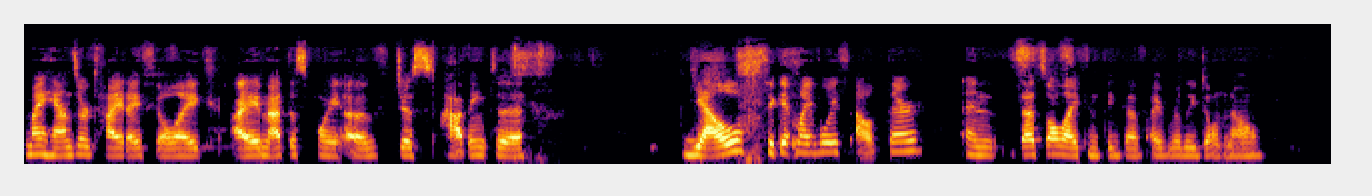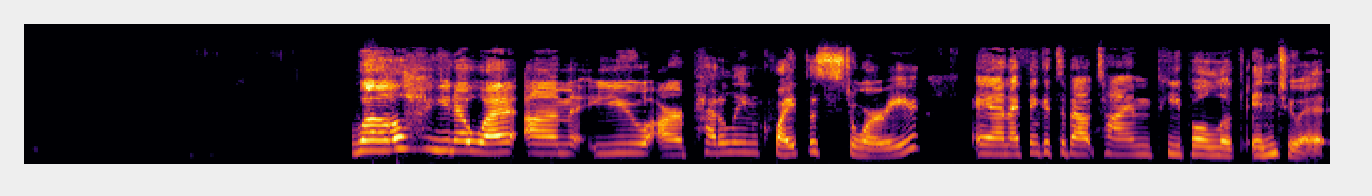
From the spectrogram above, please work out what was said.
my hands are tied i feel like. I'm at this point of just having to yell to get my voice out there and that's all I can think of. I really don't know. Well, you know what? Um, you are peddling quite the story. And I think it's about time people look into it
